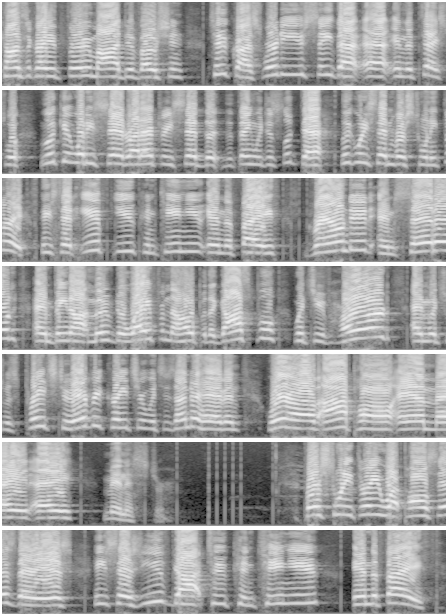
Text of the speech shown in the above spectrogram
Consecrated through my devotion to Christ. Where do you see that at in the text? Well, look at what he said right after he said the, the thing we just looked at. Look what he said in verse 23. He said, If you continue in the faith, grounded and settled, and be not moved away from the hope of the gospel which you've heard, and which was preached to every creature which is under heaven, whereof I, Paul, am made a minister. Verse 23, what Paul says there is, he says, You've got to continue in the faith.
